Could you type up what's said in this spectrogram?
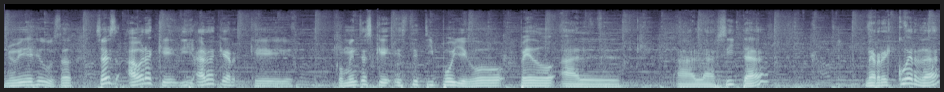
Me hubiese gustado. ¿Sabes? Ahora que, ahora que, que comentas que este tipo llegó pedo al, a la cita, me recuerda,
